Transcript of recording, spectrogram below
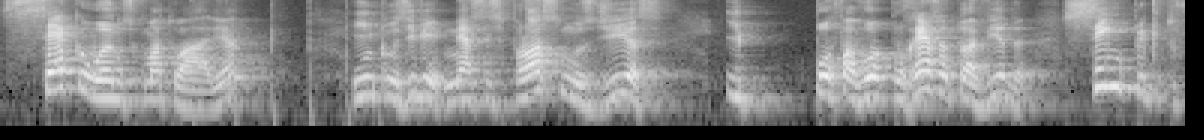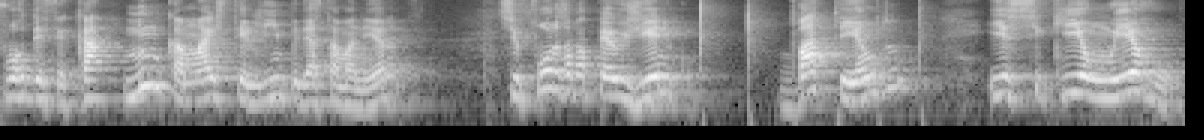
Seca o ânus com uma toalha. Inclusive nesses próximos dias e por favor, pro resto da tua vida, sempre que tu for defecar, nunca mais ter limpo desta maneira. Se for usar papel higiênico, batendo. Esse aqui é um erro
